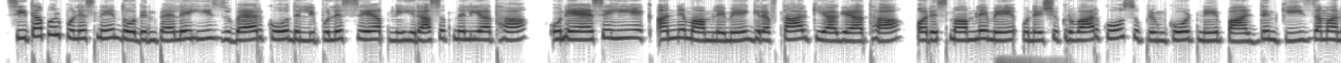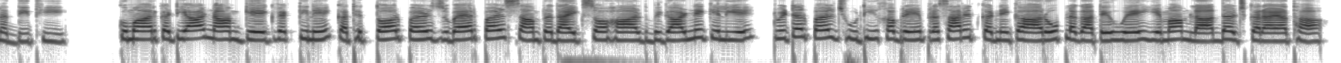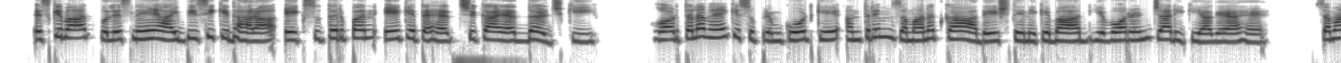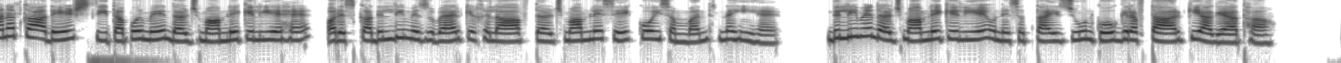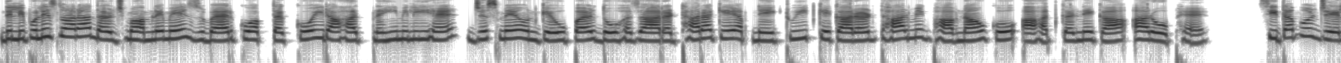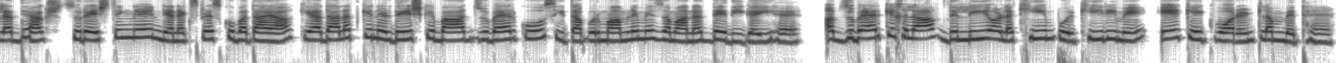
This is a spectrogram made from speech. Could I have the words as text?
सीतापुर पुलिस ने दो दिन पहले ही जुबैर को दिल्ली पुलिस से अपनी हिरासत में लिया था। उन्हें ऐसे ही एक अन्य मामले में गिरफ़्तार किया गया था और इस मामले में उन्हें शुक्रवार को सुप्रीम कोर्ट ने पाँच दिन की जमानत दी थी। कुमार कटियार नाम के एक व्यक्ति ने कथित तौर पर जुबैर पर सांप्रदायिक सौहार्द बिगाड़ने के लिए ट्विटर पर झूठी खबरें प्रसारित करने का आरोप लगाते हुए ये मामला दर्ज कराया था। इसके बाद पुलिस ने आईपीसी की धारा एक सौ तिरपन ए के तहत शिकायत दर्ज की। गौरतलब है कि सुप्रीम कोर्ट के अंतरिम जमानत का आदेश देने के बाद ये वारंट जारी किया गया है। जमानत का आदेश सीतापुर में दर्ज मामले के लिए है और इसका दिल्ली में जुबैर के खिलाफ दर्ज मामले से कोई संबंध नहीं है। दिल्ली में दर्ज मामले के लिए उन्हें 27 जून को गिरफ़्तार किया गया था। दिल्ली पुलिस द्वारा दर्ज मामले में जुबैर को अब तक कोई राहत नहीं मिली है, जिसमें उनके ऊपर 2018 के अपने एक ट्वीट के कारण धार्मिक भावनाओं को आहत करने का आरोप है। सीतापुर जेल अध्यक्ष सुरेश सिंह ने इंडियन एक्सप्रेस को बताया कि अदालत के निर्देश के बाद जुबैर को सीतापुर मामले में जमानत दे दी गई है। अब जुबैर के खिलाफ दिल्ली और लखीमपुर खीरी में एक एक वारंट लंबित हैं।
